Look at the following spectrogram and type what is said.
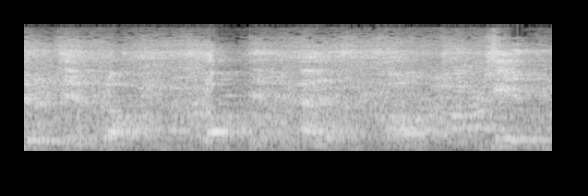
kul Kim. Bra. Bra Kim. Ja. Kim,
